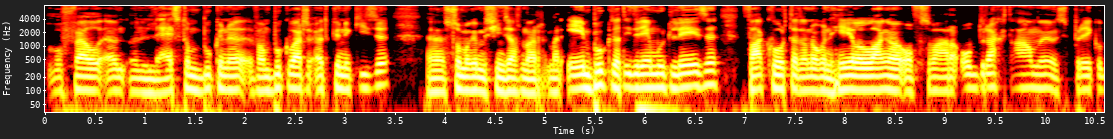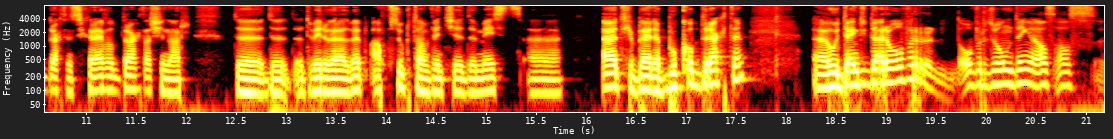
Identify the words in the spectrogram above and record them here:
ofwel een, een lijst om boeken, van boeken waar ze uit kunnen kiezen. Sommigen misschien zelfs maar, maar één boek dat iedereen moet lezen. Vaak hoort er dan nog een hele lange of zware opdracht aan. Een spreekopdracht, een schrijfopdracht. Als je naar de, de, het Wereld Web afzoekt, dan vind je de meest uitgebreide boekopdrachten. Uh, hoe denkt u daarover? Over zo'n dingen als, als eh,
